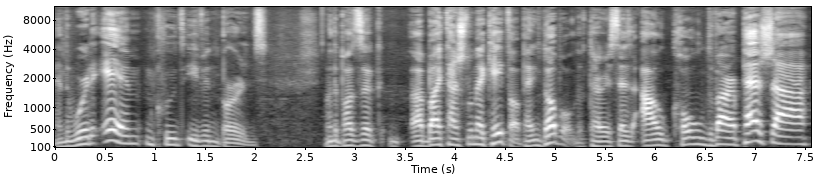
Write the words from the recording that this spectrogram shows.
and the word im includes even birds. When the pasuk uh, by tashlume kefa paying double, the Torah says al kol dvar pesha,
